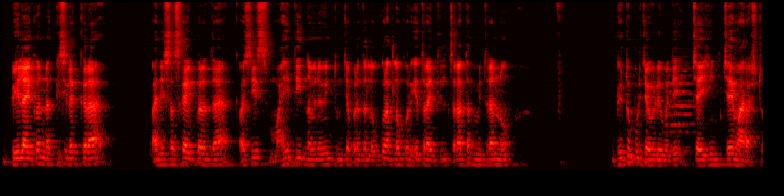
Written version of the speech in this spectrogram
बेल आयकॉन नक्की सिलेक्ट करा आणि सबस्क्राईब करत जा. अशीच माहिती नवीन नवीन तुमच्यापर्यंत लवकरात लवकर येत राहतील. चला तर मित्रांनो भेटू पुढच्या व्हिडिओमध्ये जय हिंद जय महाराष्ट्र.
